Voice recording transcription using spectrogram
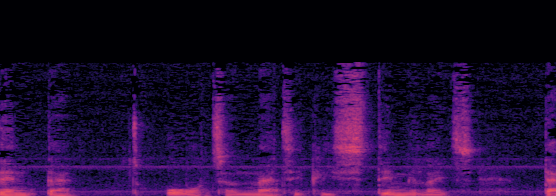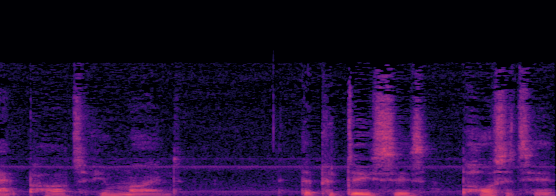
then that automatically stimulates that part of your mind that produces positive,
